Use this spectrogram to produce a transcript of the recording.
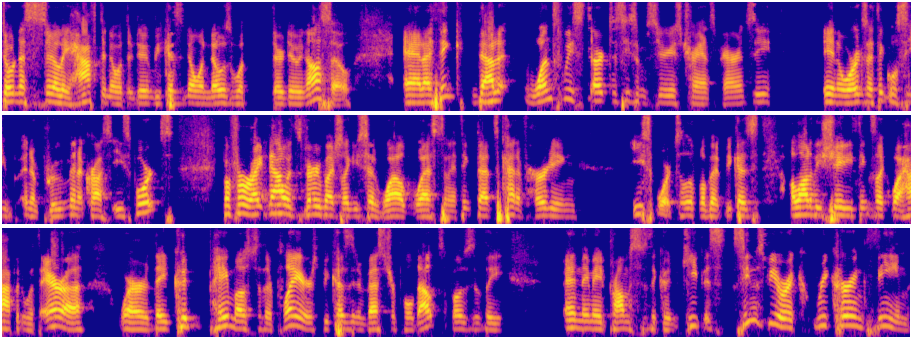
don't necessarily have to know what they're doing because no one knows what they're doing also. And I think that once we start to see some serious transparency in orgs, I think we'll see an improvement across esports. But for right now, it's very much like you said, Wild West, and I think that's kind of hurting esports a little bit because a lot of these shady things like what happened with era where they couldn't pay most of their players because an investor pulled out supposedly and they made promises they couldn't keep it seems to be a rec- recurring theme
